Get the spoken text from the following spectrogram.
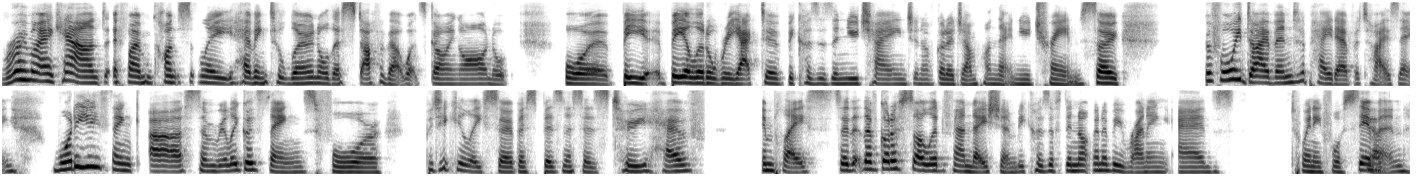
grow my account if I'm constantly having to learn all this stuff about what's going on or or be be a little reactive because there's a new change and I've got to jump on that new trend. So before we dive into paid advertising, what do you think are some really good things for particularly service businesses to have in place so that they've got a solid foundation because if they're not going to be running ads 24 7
